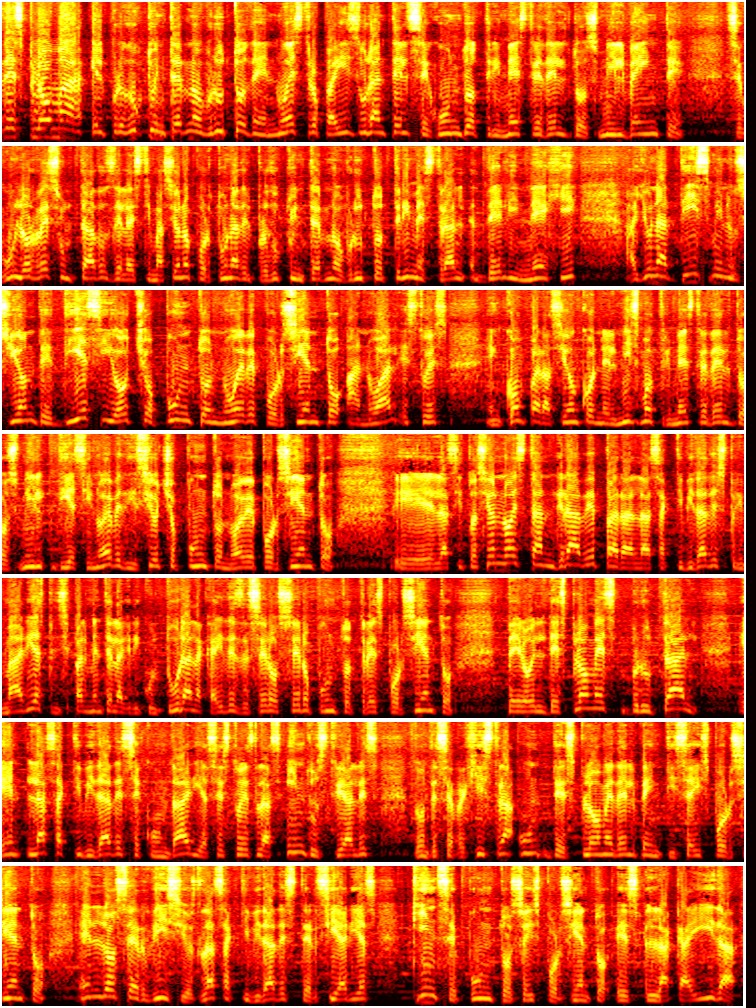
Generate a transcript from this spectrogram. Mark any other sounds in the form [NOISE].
Desploma el Producto Interno Bruto de nuestro país durante el segundo trimestre del 2020. Según los resultados de la estimación oportuna del Producto Interno Bruto trimestral del INEGI, hay una disminución de 18.9% anual, esto es en comparación con el mismo trimestre del 2019, 18.9%. Eh, la situación no es tan grave para las actividades primarias, principalmente la agricultura, la caída es de 0.3%, pero el desplome es brutal en las actividades secundarias, esto es las industriales, donde se registra un desplome del 26%. En los servicios, las actividades terciarias, 15.6% es la caída.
